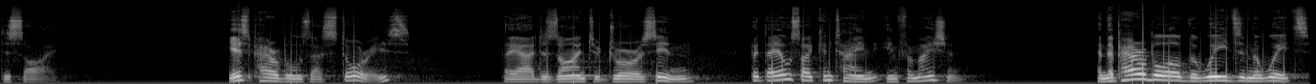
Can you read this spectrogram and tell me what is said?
decide. Yes, parables are stories, they are designed to draw us in, but they also contain information. And the parable of the weeds and the wheats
